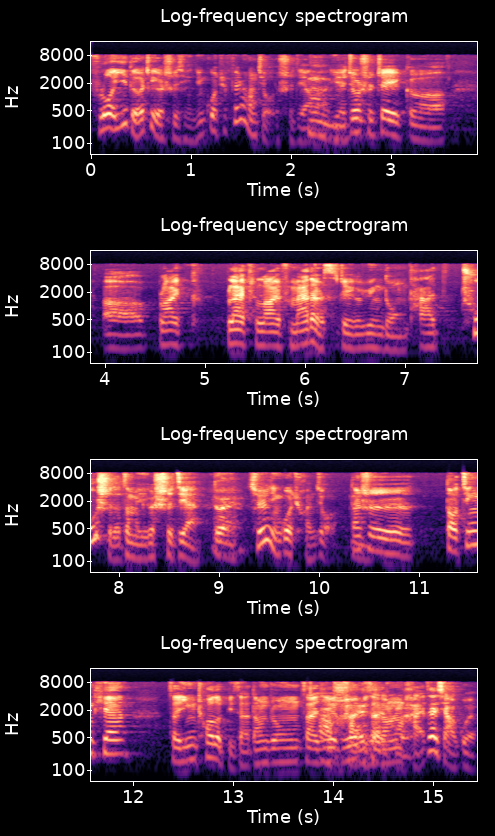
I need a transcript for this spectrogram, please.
弗洛伊德这个事情已经过去非常久的时间了，也就是这个呃，Black。Black Lives Matters 这个运动，它初始的这么一个事件，对，其实已经过去很久了。但是到今天，在英超的比赛当中，在这些足球比赛当中还在下跪。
